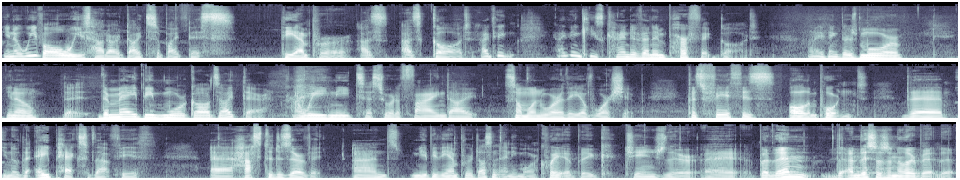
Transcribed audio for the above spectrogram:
you know, we've always had our doubts about this, the Emperor as as God. I think I think he's kind of an imperfect God. And I think there's more, you know, th- there may be more gods out there, and we need to sort of find out someone worthy of worship, because faith is all important. The you know the apex of that faith uh, has to deserve it, and maybe the Emperor doesn't anymore. quite a big change there. Uh, but then, and this is another bit that,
